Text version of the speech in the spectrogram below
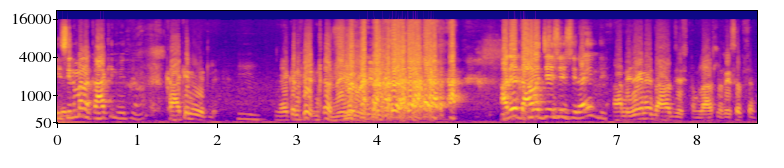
ఈ సినిమాలో కాకిని పెట్టినా కాకిని పెట్టలే. అదే దావత్ చేసేసిరా నిజంగానే దావత్ చేసినాం లాస్ట్లో రిసెప్షన్.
